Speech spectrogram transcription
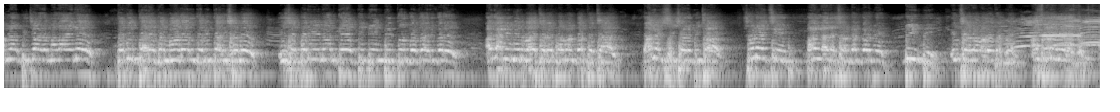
আমরা বিজয়ের মালা এনে দেবিদ্যার একটা মডেল দেবিদ্যার হিসেবে ঈশ্বর ইউনিয়নকে একটি বিএনপির দুর্গ তৈরি করে আগামী নির্বাচনে প্রমাণ করতে চাই। তাহলে শিশুর বিজয় শুনেছি বাংলাদেশ সরকার করবে। বিএনপি, ইনশাআল্লাহ ভালো আলাইকুম।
